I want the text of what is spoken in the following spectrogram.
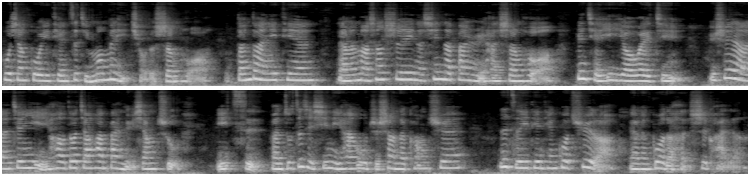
互相过一天自己梦寐以求的生活。短短一天，两人马上适应了新的伴侣和生活，并且意犹未尽。于是两人建议以后多交换伴侣相处，以此满足自己心理和物质上的空缺。日子一天天过去了，两人过得很是快乐。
